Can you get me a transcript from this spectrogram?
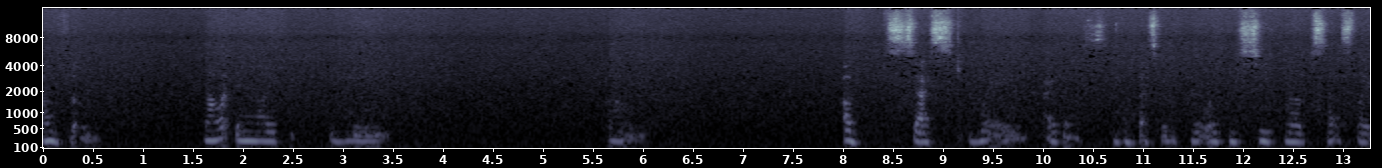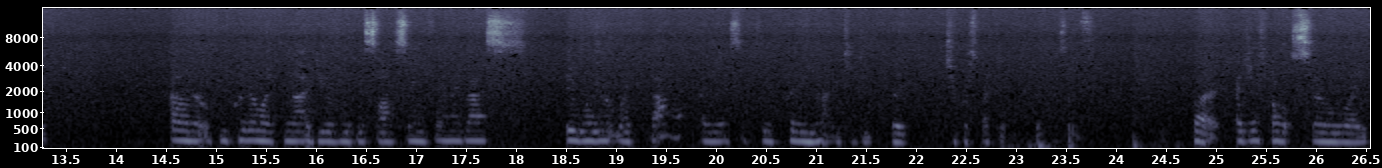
of them. not in like the um, obsessed way, I guess is the best way to put it. Like be super obsessed. Like I don't know if you put in like the idea of like a sasaeng thing. I guess it wasn't like that. I guess if you're putting that into deep, like to perspective. But I just felt so like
